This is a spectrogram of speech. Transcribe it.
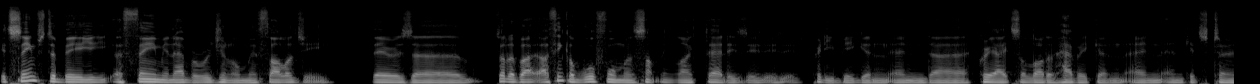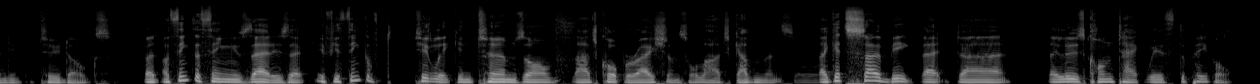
It seems to be a theme in Aboriginal mythology there is a sort of a, I think a wolf woman or something like that is is, is pretty big and and uh, creates a lot of havoc and, and and gets turned into two dogs. But I think the thing is that is that if you think of Tiddalik in terms of large corporations or large governments, or they get so big that uh, they lose contact with the people.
